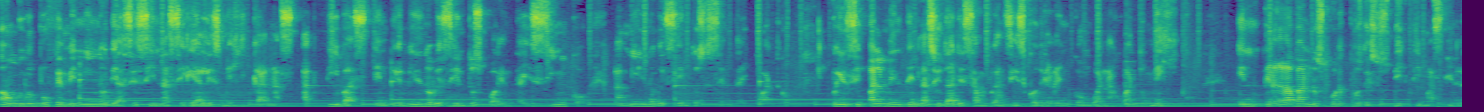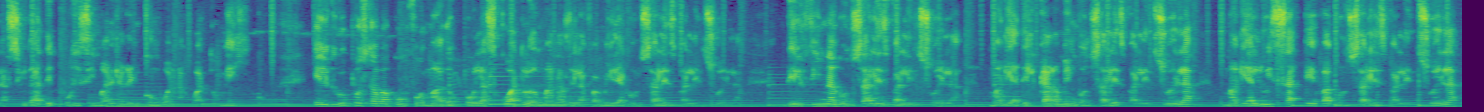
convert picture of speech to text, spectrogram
a un grupo femenino de asesinas seriales mexicanas activas entre 1945 a 1964, principalmente en la ciudad de San Francisco de Rincón, Guanajuato, México enterraban los cuerpos de sus víctimas en la ciudad de Purísima del Rincón, Guanajuato, México. El grupo estaba conformado por las cuatro hermanas de la familia González Valenzuela, Delfina González Valenzuela, María del Carmen González Valenzuela, María Luisa Eva González Valenzuela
